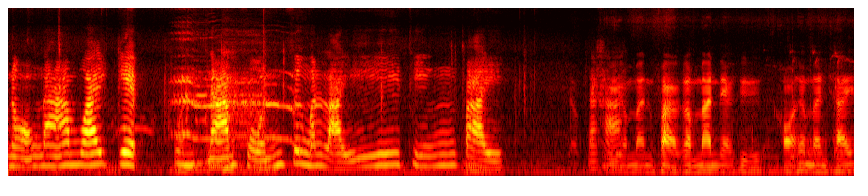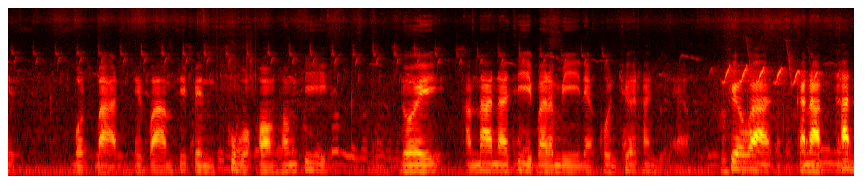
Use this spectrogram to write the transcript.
หนองน้ำไว้เก็บน้ำฝนซึ่งมันไหลทิ้งไปนะคะ คือกำนันฝากกำนันเนี่ยคือขอให้กำนันใช้บทบาทในความที่เป็นผู้ปกครองท้องที่ โดยอำนาจหน้าที่บารมีเนี่ยคนเชื่อท่านอยู่แล้ว เชื่อว่าขนาดท่าน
